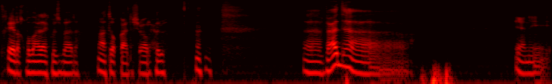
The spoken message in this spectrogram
تخيل يقبضون عليك بزبالة. ما أتوقع إنه شعور حلو. آه بعدها يعني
